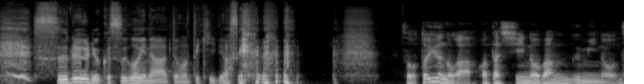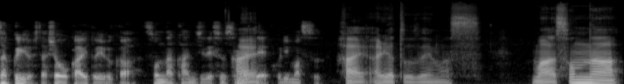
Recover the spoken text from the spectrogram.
スルー力すごいなって思って聞いてますけど。そう、というのが私の番組のざっくりとした紹介というか、そんな感じで進めております。はい、ありがとうございます。まあ、そんな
